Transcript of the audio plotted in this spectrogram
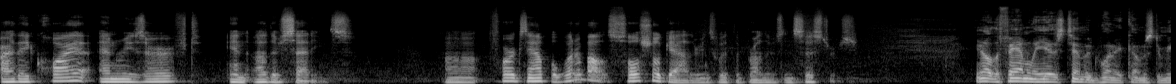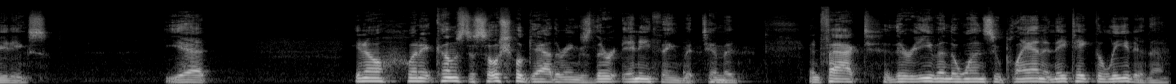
Are they quiet and reserved in other settings? Uh, for example, what about social gatherings with the brothers and sisters? You know, the family is timid when it comes to meetings. Yet, you know, when it comes to social gatherings, they're anything but timid. In fact, they're even the ones who plan and they take the lead in them.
